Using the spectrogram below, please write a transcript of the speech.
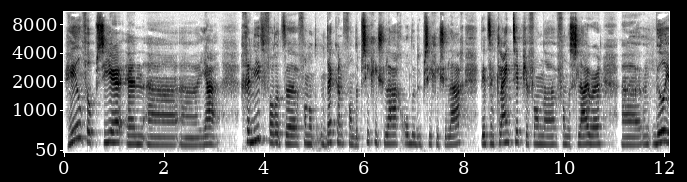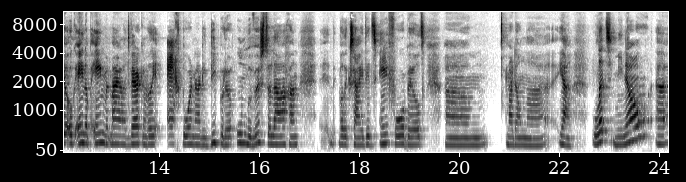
Heel veel plezier en uh, uh, ja, geniet van het, van het ontdekken van de psychische laag onder de psychische laag. Dit is een klein tipje van, van de sluier. wil je ook één op één met mij aan het werken en wil je echt door naar die diepere onbewuste lagen? Wat ik zei, dit is één voorbeeld. Um, maar dan, ja Let me know. Uh,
